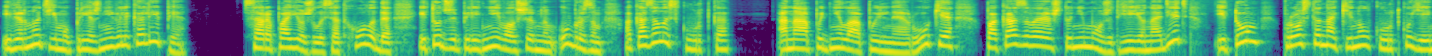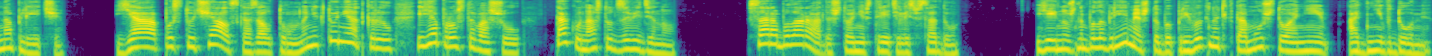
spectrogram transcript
и вернуть ему прежнее великолепие. Сара поежилась от холода, и тут же перед ней волшебным образом оказалась куртка. Она подняла пыльные руки, показывая, что не может ее надеть, и Том просто накинул куртку ей на плечи. «Я постучал», — сказал Том, — «но никто не открыл, и я просто вошел. Так у нас тут заведено». Сара была рада, что они встретились в саду. Ей нужно было время, чтобы привыкнуть к тому, что они одни в доме.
